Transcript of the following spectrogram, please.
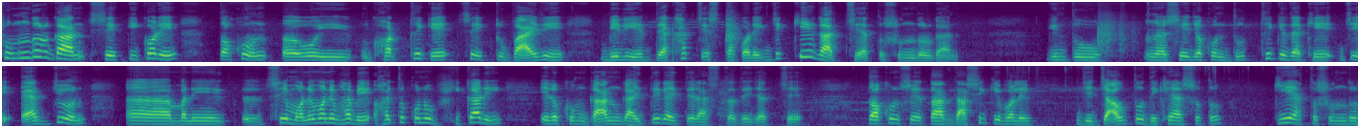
সুন্দর গান সে কি করে তখন ওই ঘর থেকে সে একটু বাইরে বেরিয়ে দেখার চেষ্টা করে যে কে গাচ্ছে এত সুন্দর গান। কিন্তু সে যখন দূর থেকে দেখে যে একজন মানে সে মনে মনে ভাবে হয়তো কোনো ভিখারি এরকম গান গাইতে গাইতে রাস্তাতে যাচ্ছে। তখন সে তার দাসীকে বলে যে, যাও তো দেখে আসো তো, কে এত সুন্দর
